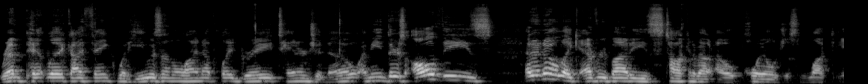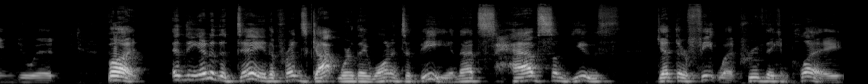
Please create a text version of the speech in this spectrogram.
Rem Pitlick, I think, when he was in the lineup, played great. Tanner Jeannot. I mean, there's all these and I know like everybody's talking about oh Poile just lucked into it, but at the end of the day, the Preds got where they wanted to be, and that's have some youth get their feet wet, prove they can play,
